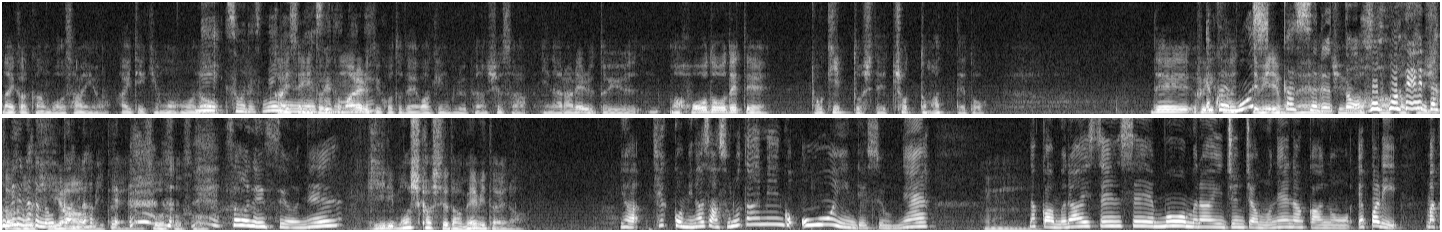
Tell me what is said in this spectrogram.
内閣官房参与 IT 基本法のにそうですね。改正に取り組まれるといううことでワーキンググループの主査になられるという、まあ、報道出てドキッとしてちょっと待ってと。で振り返ってみればねこれもしかすると10月10日放映ダメなのかなみたいな。そうそうそう。そうですよね。ギリもしかしてダメみたいな、いや結構皆さんそのタイミング多いんですよね。うん、なんか村井先生も村井純ちゃんもねなんかあのやっぱり、まあ、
